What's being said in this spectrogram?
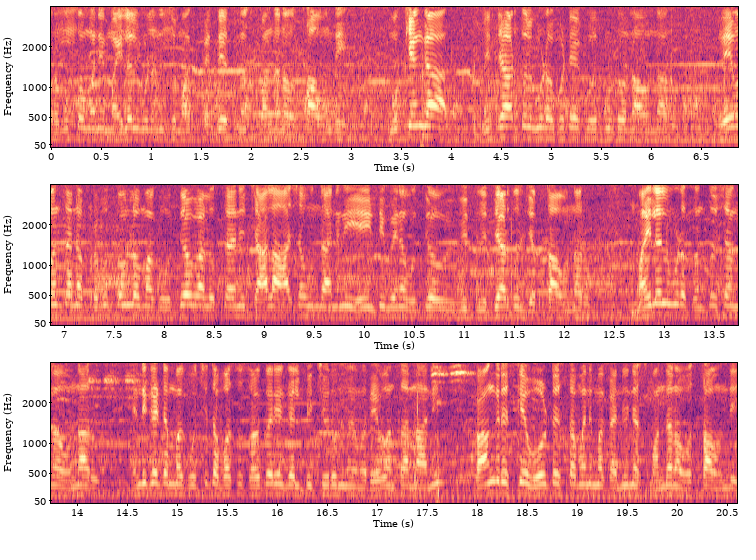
ప్రభుత్వం అని మహిళలు కూడా నుంచి మాకు పెద్ద ఎత్తున స్పందన వస్తూ ఉంది. ముఖ్యంగా విద్యార్థులు కూడా ఒకటే కోరుకుంటున్నా ఉన్నారు. రేవంత్ అన్న ప్రభుత్వంలో మాకు ఉద్యోగాలు వస్తాయని చాలా ఆశ ఉందని ఏ ఇంటికి పోయినా ఉద్యోగ విద్యార్థులు చెప్తా ఉన్నారు. మహిళలు కూడా సంతోషంగా ఉన్నారు. ఎందుకంటే మాకు ఉచిత బస్సు సౌకర్యం కల్పించారు మేము రేవంత్ అన్న అని. కాంగ్రెస్కే ఓటేస్తామని మాకు అన్నిన స్పందన వస్తూ ఉంది.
